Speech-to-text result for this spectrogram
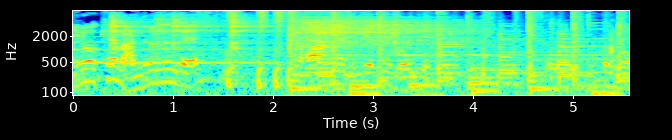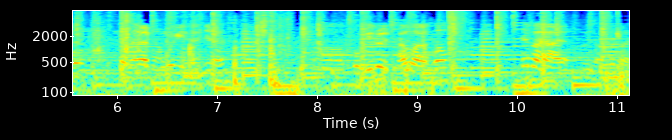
이렇게 만들었는데 상황에 문제점이 뭔지 또뭐 개선할 방법이 있는지는 어, 고기를 잡아와서 해봐야 합니다. 해봐야.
